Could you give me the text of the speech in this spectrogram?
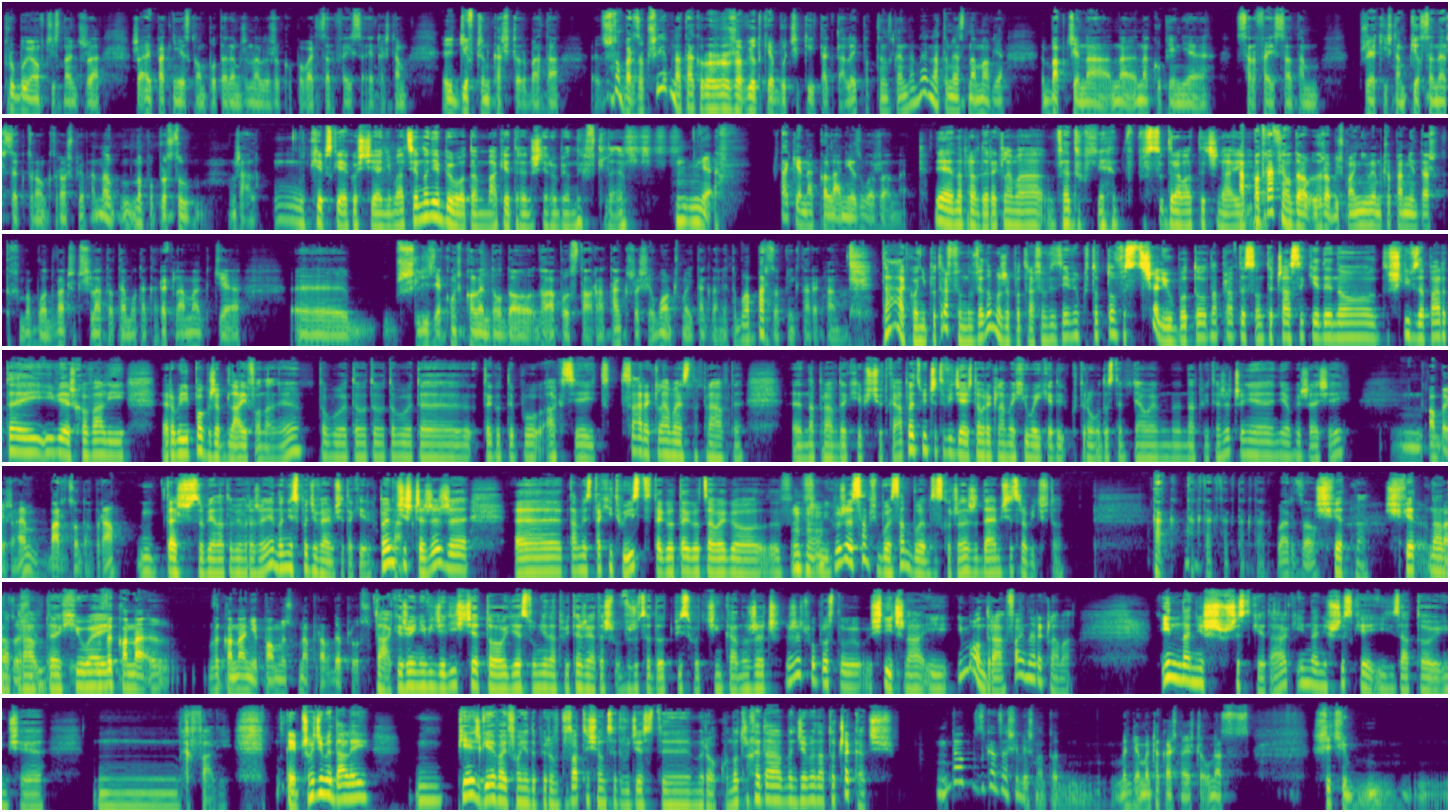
próbują wcisnąć, że, że iPad nie jest komputerem, że należy kupować Surface'a, jakaś tam y, dziewczynka szczerbata. Zresztą bardzo przyjemna, tak? Różowiutkie buciki i tak dalej pod tym względem. No, natomiast namawia babcie na, na, na kupienie Surface'a tam przy jakiejś tam piosenerce, którą, którą śpiewa. No, no po prostu żal. Kiepskiej jakości animacja. No nie było tam makiet ręcznie robionych w tle. Nie takie na kolanie złożone. Nie, naprawdę, reklama według mnie po prostu dramatyczna. I... A potrafią zrobić, bo nie wiem, czy pamiętasz, to chyba było dwa czy trzy lata temu taka reklama, gdzie szli z jakąś kolendą do, do Apple Store'a, tak, że się łączmy i tak dalej. To była bardzo piękna reklama. Tak, oni potrafią, no wiadomo, że potrafią, więc nie wiem, kto to wystrzelił, bo to naprawdę są te czasy, kiedy no szli w zaparte i, i wiesz, chowali, robili pogrzeb dla iPhone'a, nie? To były, to, to, to były te, tego typu akcje i ta reklama jest naprawdę, naprawdę kiepściutka. A powiedz mi, czy ty widziałeś tą reklamę Huawei, kiedy, którą udostępniałem na Twitterze, czy nie, nie obejrzałeś jej? Obejrzałem, bardzo dobra. Też zrobiła na tobie wrażenie? No nie spodziewałem się takiej. Powiem tak. ci szczerze, że e, tam jest taki twist tego, tego całego mhm. filmiku, że sam, byłem, sam byłem zaskoczony, że dałem się zrobić w to. Tak, tak, tak, tak, tak, tak. Bardzo. Świetna, świetna, bardzo naprawdę. Huawei. Wykona, wykonanie, pomysł naprawdę plus. Tak, jeżeli nie widzieliście, to jest u mnie na Twitterze, ja też wrzucę do odpisu odcinka. No rzecz, rzecz po prostu śliczna i, i mądra, fajna reklama. Inna niż wszystkie, tak? Inna niż wszystkie i za to im się mm, chwali. Ok, przechodzimy dalej. 5G mm, w iPhone dopiero w 2020 roku. No trochę da, będziemy na to czekać. No, zgadza się, wiesz, no to będziemy czekać. No jeszcze u nas sieci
